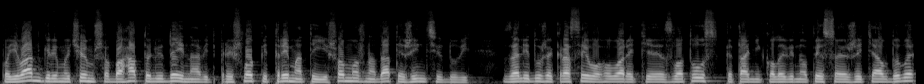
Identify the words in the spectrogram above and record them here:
по Євангелію ми чуємо, що багато людей навіть прийшло підтримати її, що можна дати жінці вдові. Взагалі дуже красиво говорить е, Златус в питанні, коли він описує життя вдови.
